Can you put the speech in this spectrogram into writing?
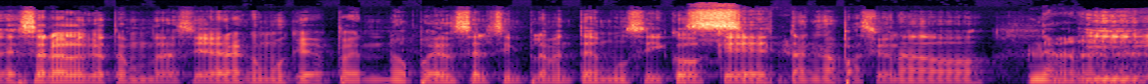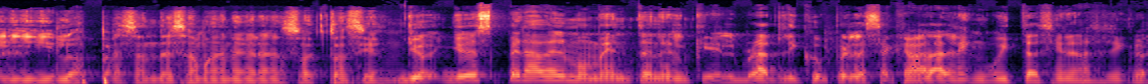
eso era lo que todo el mundo decía, era como que pues, no pueden ser simplemente músicos Sí. que están apasionados No, no, y, lo expresan de esa manera en su actuación. Yo, yo esperaba el momento en el que el Bradley Cooper le sacaba la lengüita así, nada, así.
